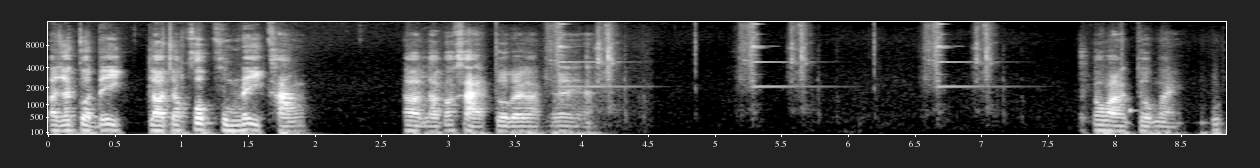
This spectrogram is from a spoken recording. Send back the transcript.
เราจะกดได้อีก เราจะควบคุมได้อีกครั้งเออเราก็ขายตัวไปก่อนเลยนะแล้ว ก็วางตัวใหม่ปุ๊บ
